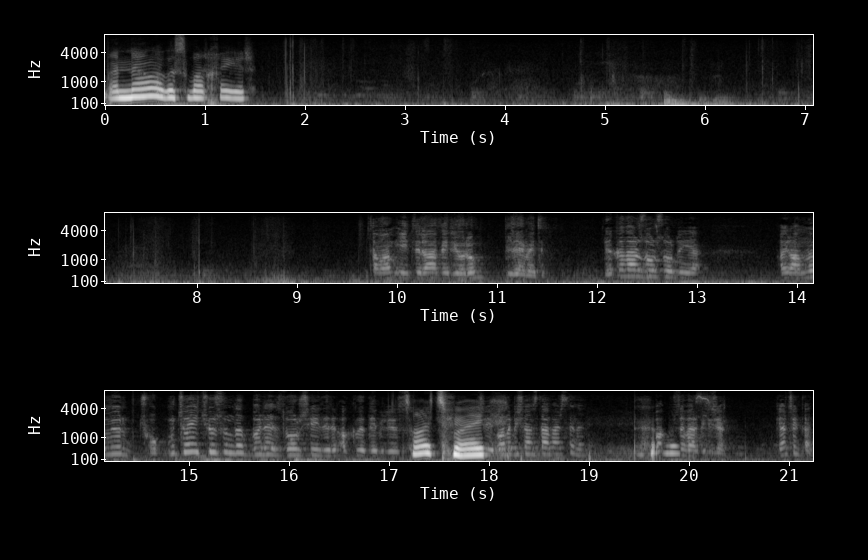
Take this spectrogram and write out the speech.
Ne alakası var? Hayır. Tamam itiraf ediyorum, bilemedim. Ne kadar zor sordun ya. Hayır anlamıyorum. Çok mu çay içiyorsun da böyle zor şeyleri akıl edebiliyorsun? Saçma. Şey, bana bir şans daha versene. Bak bu sefer bileceğim. Gerçekten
